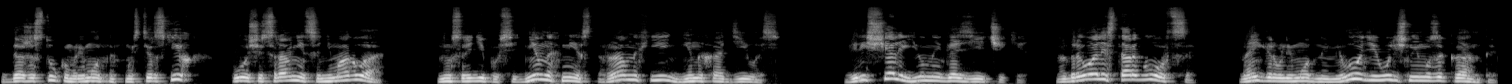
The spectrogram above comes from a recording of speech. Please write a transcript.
и даже стуком ремонтных мастерских площадь сравниться не могла, но среди повседневных мест равных ей не находилось. Верещали юные газетчики, надрывались торговцы, наигрывали модные мелодии уличные музыканты.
